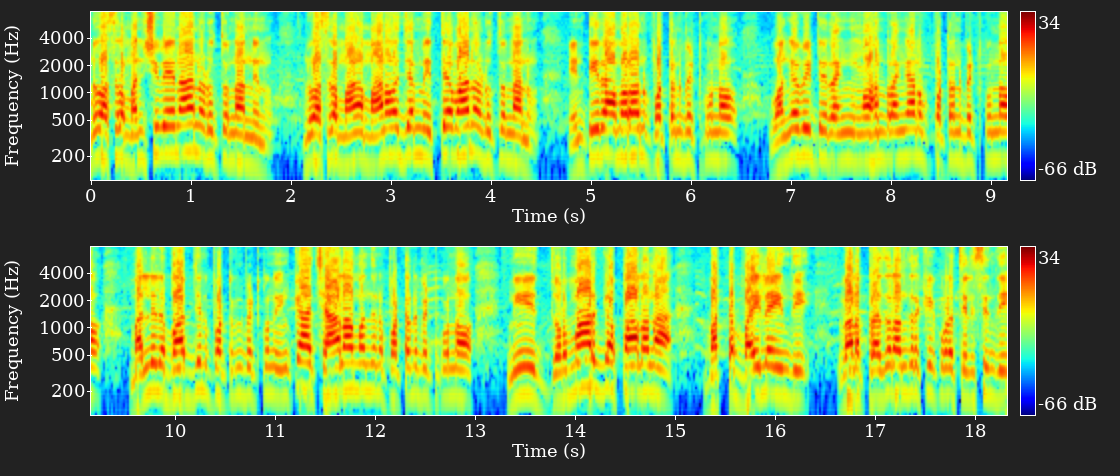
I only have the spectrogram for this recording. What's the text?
నువ్వు అసలు మనిషివేనా అని అడుగుతున్నాను నేను. నువ్వు అసలు మా మానవ జన్మ ఎత్తేవా అని అడుగుతున్నాను. ఎన్టీ రామారావును పొట్టను పెట్టుకున్నావు వంగవీటి రంగ మోహన్ రంగాను పొట్టను పెట్టుకున్నావు మల్లెల బాబ్జీని పొట్టను పెట్టుకున్నావు ఇంకా చాలామందిని పొట్టను పెట్టుకున్నావు. నీ దుర్మార్గ పాలన బట్ట బయలైంది. ఇవాళ ప్రజలందరికీ కూడా తెలిసింది.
